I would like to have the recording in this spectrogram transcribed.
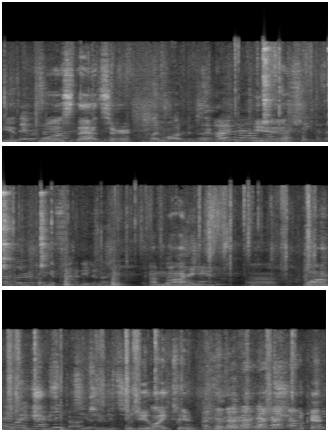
you. They were What's that, sir? You play modern tonight, right? Yeah. because I'm. Playing Affinity tonight? I might. Why? They were in Choose not to. Would you like to? Okay.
